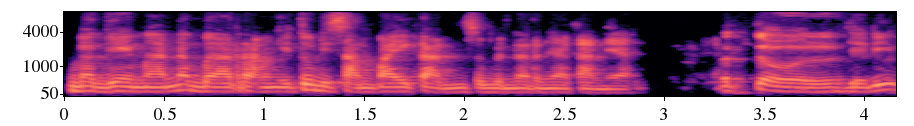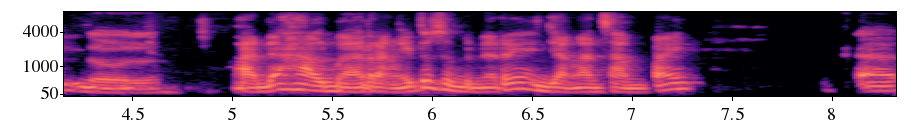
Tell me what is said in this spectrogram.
bagaimana barang itu disampaikan sebenarnya kan ya. Betul. Jadi betul. padahal barang itu sebenarnya jangan sampai uh,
